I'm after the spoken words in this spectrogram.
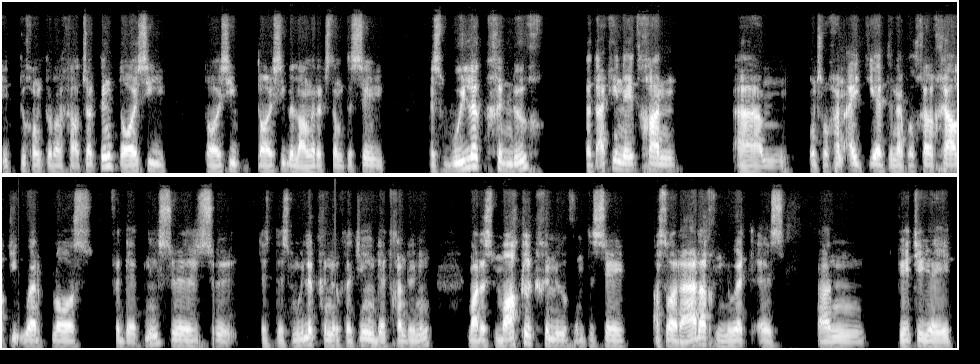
jy toegang tot daai geld. So ek dink daai is die daai is die daai is die belangrikste om te sê is moeilik genoeg dat ek net gaan um ons wil gaan uit eet en ek wil gou geldjie oorplaas vir dit nie. So so dis dis moeilik genoeg dat jy dit gaan doen nie maar dit is maklik genoeg om te sê as daar regtig nood is dan weet jy jy het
